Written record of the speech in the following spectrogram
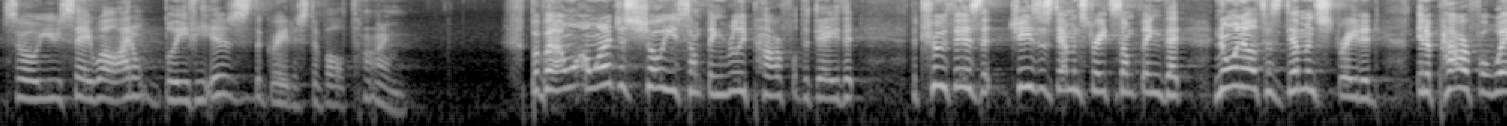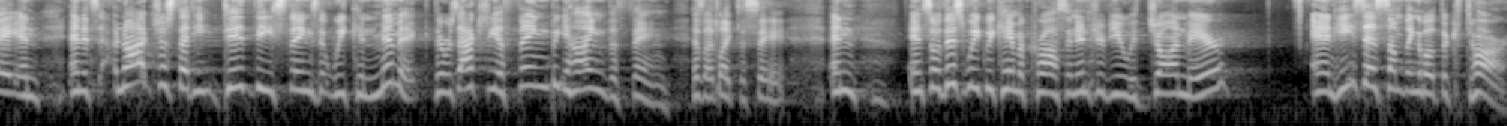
So you say, Well, I don't believe he is the greatest of all time. But, but I, I want to just show you something really powerful today that the truth is that Jesus demonstrates something that no one else has demonstrated in a powerful way. And, and it's not just that he did these things that we can mimic, there was actually a thing behind the thing, as I'd like to say it. And, and so this week we came across an interview with John Mayer, and he says something about the guitar.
